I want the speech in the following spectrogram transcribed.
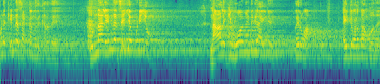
உனக்கு என்ன சட்டம் இருக்கிறது? உன்னால் என்ன செய்ய முடியும்? நாளைக்கு ஓ வீட்டுக்கு ஐடு போயிடுவான் ஐட்டு வரதான் போகுது.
